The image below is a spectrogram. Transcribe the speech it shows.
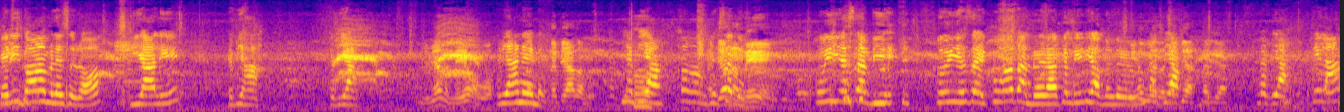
ဘယ်ဒီသွားရမလဲဆိုတော့ဒီဟာလေးကြပြားကြပြား။ညပြမနေအောင်ပေါ့ကြပြားနဲ့မယ်။နှစ်ပြားလားမို့ညက်ပြားဟာ။ရက်ညဆက်ပြတယ်နေကိုကြီးရက်ဆက်ပြီးကိုကြီးရက်ဆက်ကိုကသာလွယ်တာကလေးတွေကမလွယ်။ဘူးနှစ်ပြနှစ်ပြားနှစ်ပြဒီလား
